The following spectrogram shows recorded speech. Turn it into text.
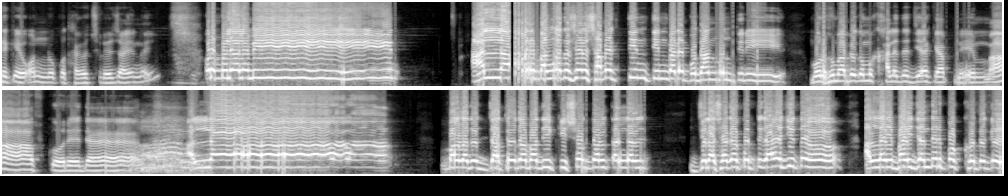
থেকে অন্য কোথাও চলে যায় নাই। আল্লাহ বাংলাদেশের সাবেক তিন তিনবারের প্রধানমন্ত্রী মরহুমা বেগম খালেদা জিয়াকে আপনি মাফ করে দেন। আল্লাহ। বাংলাদেশ জাতীয়তাবাদী কৃষক দল টাঙ্গাইল জেলা শাখা কর্তৃক আয়োজিত আল্লাহ ভাইজানদের পক্ষ থেকে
